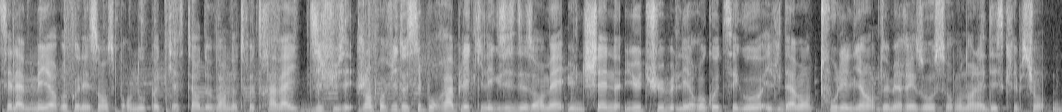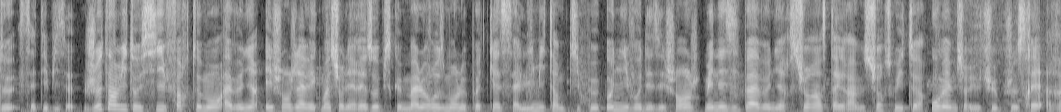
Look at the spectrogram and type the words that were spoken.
c'est la meilleure reconnaissance pour nous podcasteurs de voir notre travail diffusé. J'en profite aussi pour rappeler qu'il existe désormais une chaîne YouTube, les Recos de Sego. Évidemment, tous les liens de mes réseaux seront dans la description de cet épisode. Je t'invite aussi fortement à venir échanger avec moi sur les réseaux, puisque malheureusement le podcast ça limite un petit peu au niveau des échanges. Mais n'hésite pas à venir sur Instagram, sur Twitter ou même sur YouTube. Je serai ravi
